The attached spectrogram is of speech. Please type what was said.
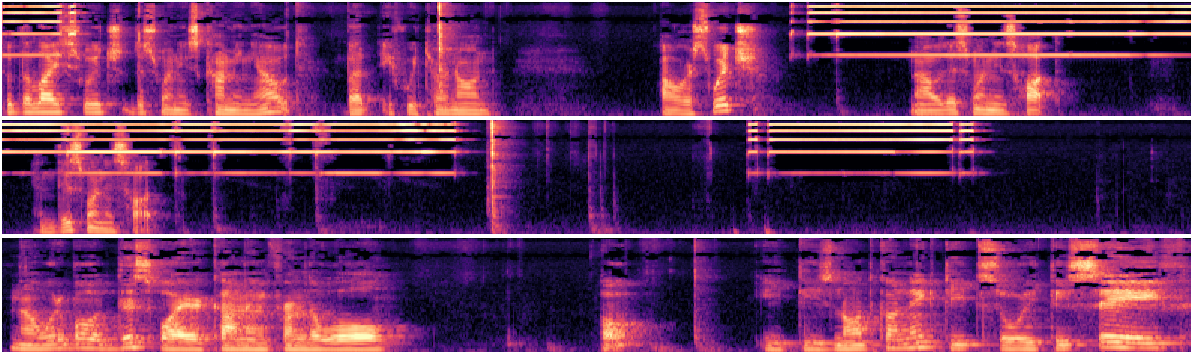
to the light switch. This one is coming out. But if we turn on our switch, now this one is hot and this one is hot. Now what about this wire coming from the wall? Oh, it is not connected, so it is safe.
